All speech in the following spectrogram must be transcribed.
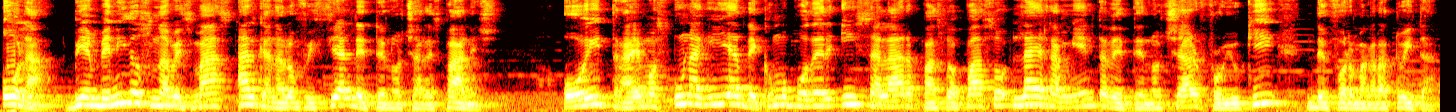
Hola, bienvenidos una vez más al canal oficial de Tenochar Spanish. Hoy traemos una guía de cómo poder instalar paso a paso la herramienta de Tenochar for You Key de forma gratuita.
